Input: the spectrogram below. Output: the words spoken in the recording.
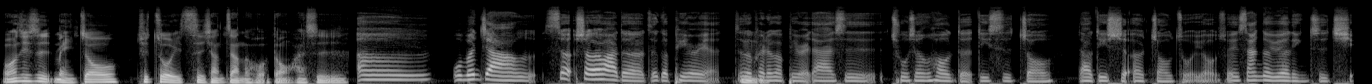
我忘记是每周去做一次像这样的活动，还是嗯，我们讲社社会化的这个 period，这个嗯。critical period 大概是出生后的第四周到第十二周左右，所以三个月龄之前，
